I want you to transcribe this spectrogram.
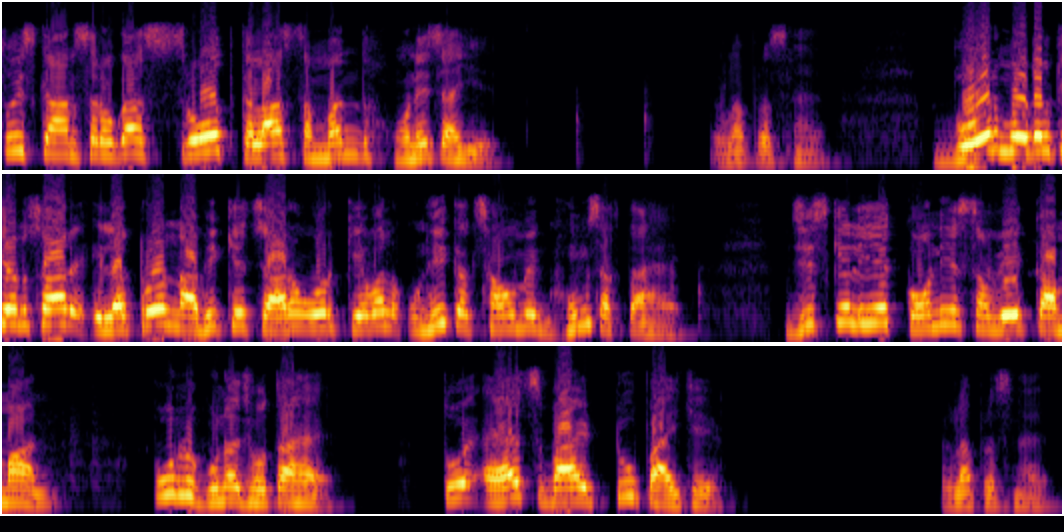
तो इसका आंसर होगा, स्रोत कला संबंध होने चाहिए। अगला प्रश्न है बोर मॉडल के अनुसार इलेक्ट्रॉन नाभिक के चारों ओर केवल उन्हीं कक्षाओं में घूम सकता है, जिसके लिए कोणीय संवेग का मान पूर्ण गुणज होता है तो h बाय टू पाई के अगला प्रश्न है,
